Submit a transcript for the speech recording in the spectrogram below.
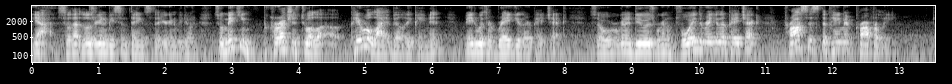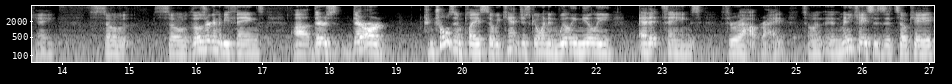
yeah, so that those are going to be some things that you're going to be doing. So making corrections to a, a payroll liability payment made with a regular paycheck. So what we're going to do is we're going to void the regular paycheck, process the payment properly. Okay, so so those are going to be things. Uh, there's there are controls in place so we can't just go in and willy-nilly edit things throughout, right? So in, in many cases, it's okay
